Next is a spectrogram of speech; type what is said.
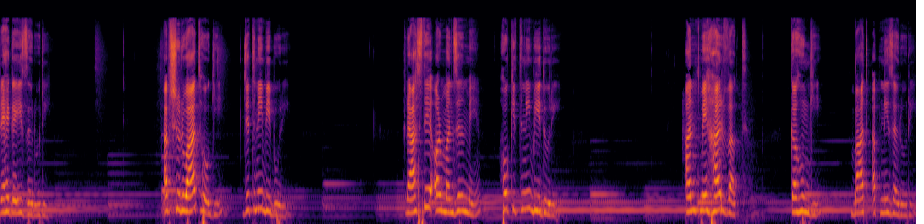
रह गई ज़रूरी। अब शुरुआत होगी जितनी भी बुरी। रास्ते और मंजिल में हो कितनी भी दूरी। अंत में हर वक्त कहूँगी, बात अपनी ज़रूरी।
